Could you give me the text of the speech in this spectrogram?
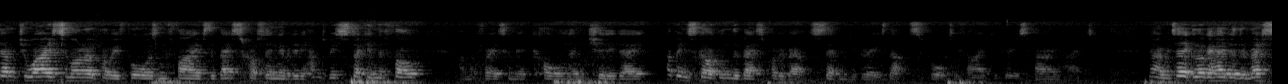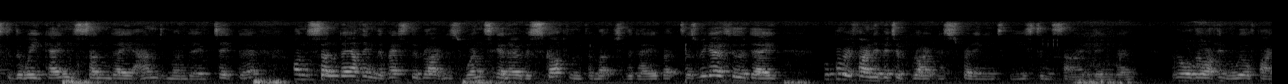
Temperature-wise, tomorrow probably fours and fives the best crossing, but if you happen to be stuck in the fog, I'm afraid it's going to be a cold and chilly day. Up in Scotland, the best probably about 7 degrees, that's 45 degrees Fahrenheit. Now we take a look ahead at the rest of the weekend, Sunday and Monday in particular. On Sunday, I think the best of the brightness once again over Scotland for much of the day, but as we go through the day, we'll probably find a bit of brightness spreading into the eastern side of England, but although I think we will find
